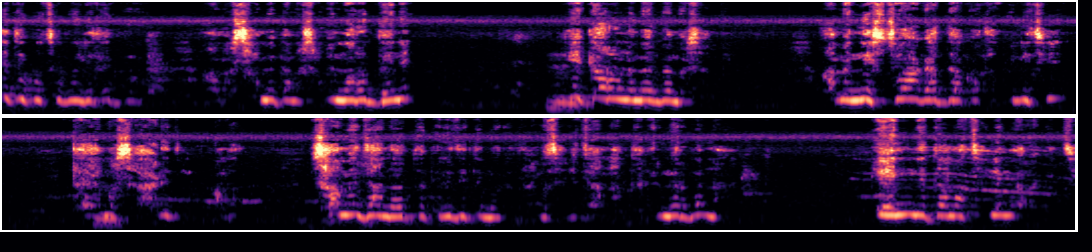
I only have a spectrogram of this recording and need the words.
যদি কিছু বলে থাকব। আমার স্বামীকে আমার স্বামী মরক দেয়নি। কি কারণে মেরবে আমার স্বামী। আমি নিশ্চয় আঘাত দেওয়ার কথা বলেছি তাই আমার শাড়ি আমার স্বামী জান হত্যা করে দিতে মারে আমার ছেলে জান হত্যা করে মারবে না। এমনিতে আমার ছেলে মারা গেছে।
